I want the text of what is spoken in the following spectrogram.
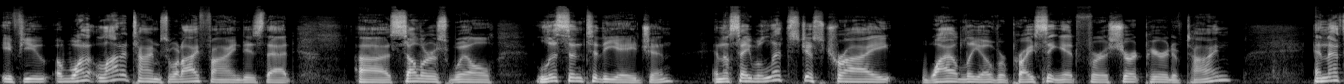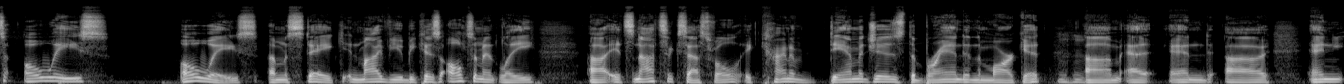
if you a lot of times what I find is that uh, sellers will listen to the agent and they'll say, well, let's just try wildly overpricing it for a short period of time. And that's always, always a mistake in my view, because ultimately uh, it's not successful. It kind of damages the brand in the market. Mm-hmm. Um, and, uh, and,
